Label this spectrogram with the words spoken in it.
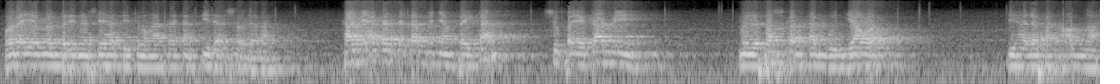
Orang yang memberi nasihat itu mengatakan tidak saudara. Kami akan tetap menyampaikan supaya kami melepaskan tanggung jawab di hadapan Allah.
